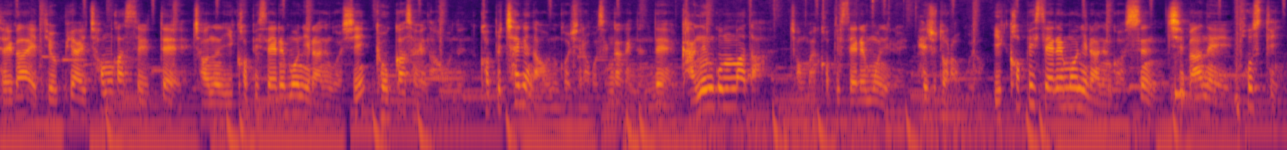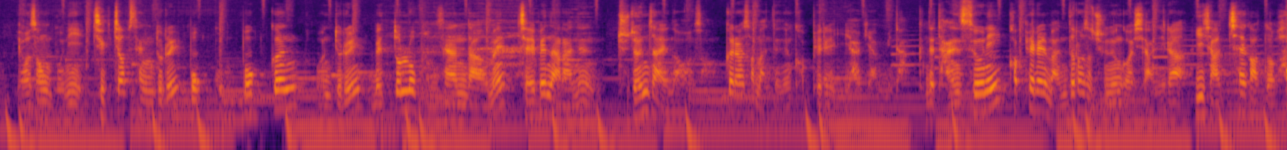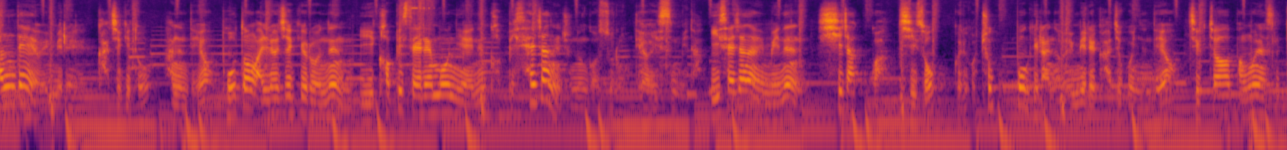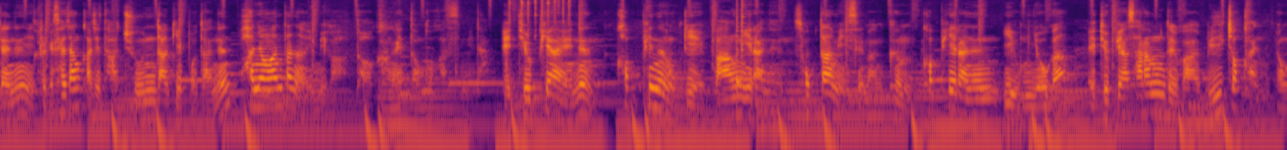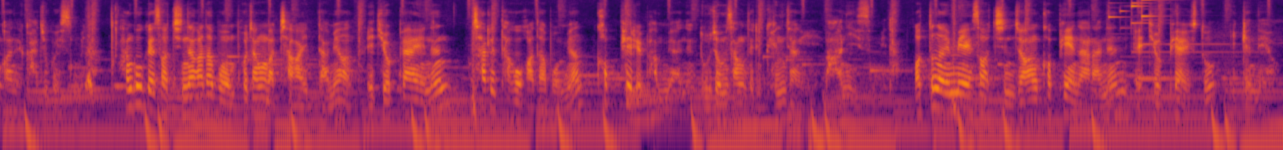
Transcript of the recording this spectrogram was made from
제가 에티오피아에 처음 갔을 때 저는 이 커피 세레모니라는 것이 교과서에 나오는 커피 책에 나오는 것이라고 생각했는데 가는 곳마다 정말 커피 세레모니를 해주더라고요. 이 커피 세레모니라는 것은 집안의 호스팅 여성분이 직접 생두를 볶고 볶은 원두를 맷돌로 분쇄한 다음에 제베나라는 주전자에 넣어서 끓여서 만드는 커피를 이야기합니다. 근데 단순히 커피를 만들어서 주는 것이 아니라 이 자체가 어떤 환대의 의미를 가지기도 하는데요. 보통 알려지기로는 이 커피 세레모니에는 커피 세 잔을 주는 것으로 되어 있습니다. 이 세 잔의 의미는 시작과 지속 그리고 축복이라는 의미를 가지고 있는데요. 직접 방문했을 때는 그렇게 세 잔까지 다 준다기보다는 환영한다는 의미가 더 강했던 것 같습니다. 에티오피아에는 커피는 우리의 빵이라는 속담이 있을 만큼 커피라는 이 음료가 에티오피아 사람들과 밀접한 연관을 가지고 있습니다. 한국에서 지나가다 보면 포장마차가 있다면 에티오피아에는 차를 타고 가다 보면 커피를 판매하는 노점상들이 굉장히 많이 있습니다. 어떤 의미에서 진정한 커피의 나라는 에티오피아일 수도 있겠네요.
